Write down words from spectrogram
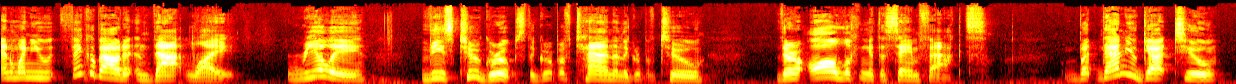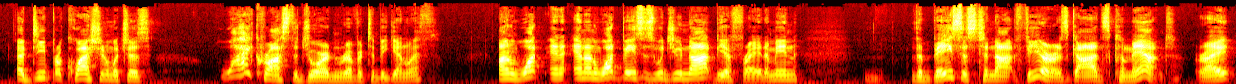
And when you think about it in that light, really, these two groups, the group of 10 and the group of 2, they're all looking at the same facts. But then you get to a deeper question, which is why cross the Jordan River to begin with? On what and, and on what basis would you not be afraid? I mean, the basis to not fear is God's command, right?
